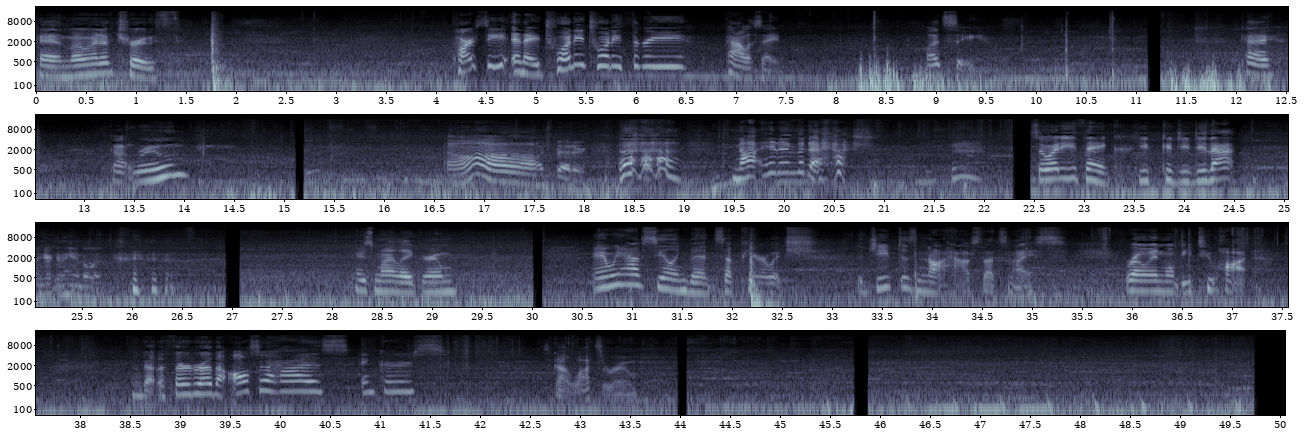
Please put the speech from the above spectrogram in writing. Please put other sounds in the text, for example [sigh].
Okay, moment of truth. Car seat in a 2023 Palisade. Let's see. Okay, got room. Oh, Much better. [laughs] not hitting the dash. So what do you think? You could you do that? I think I can handle it. [laughs] Here's my leg room. And we have ceiling vents up here, which the Jeep does not have, so that's nice. Rowan won't be too hot. We've got the third row that also has anchors. It's got lots of room.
